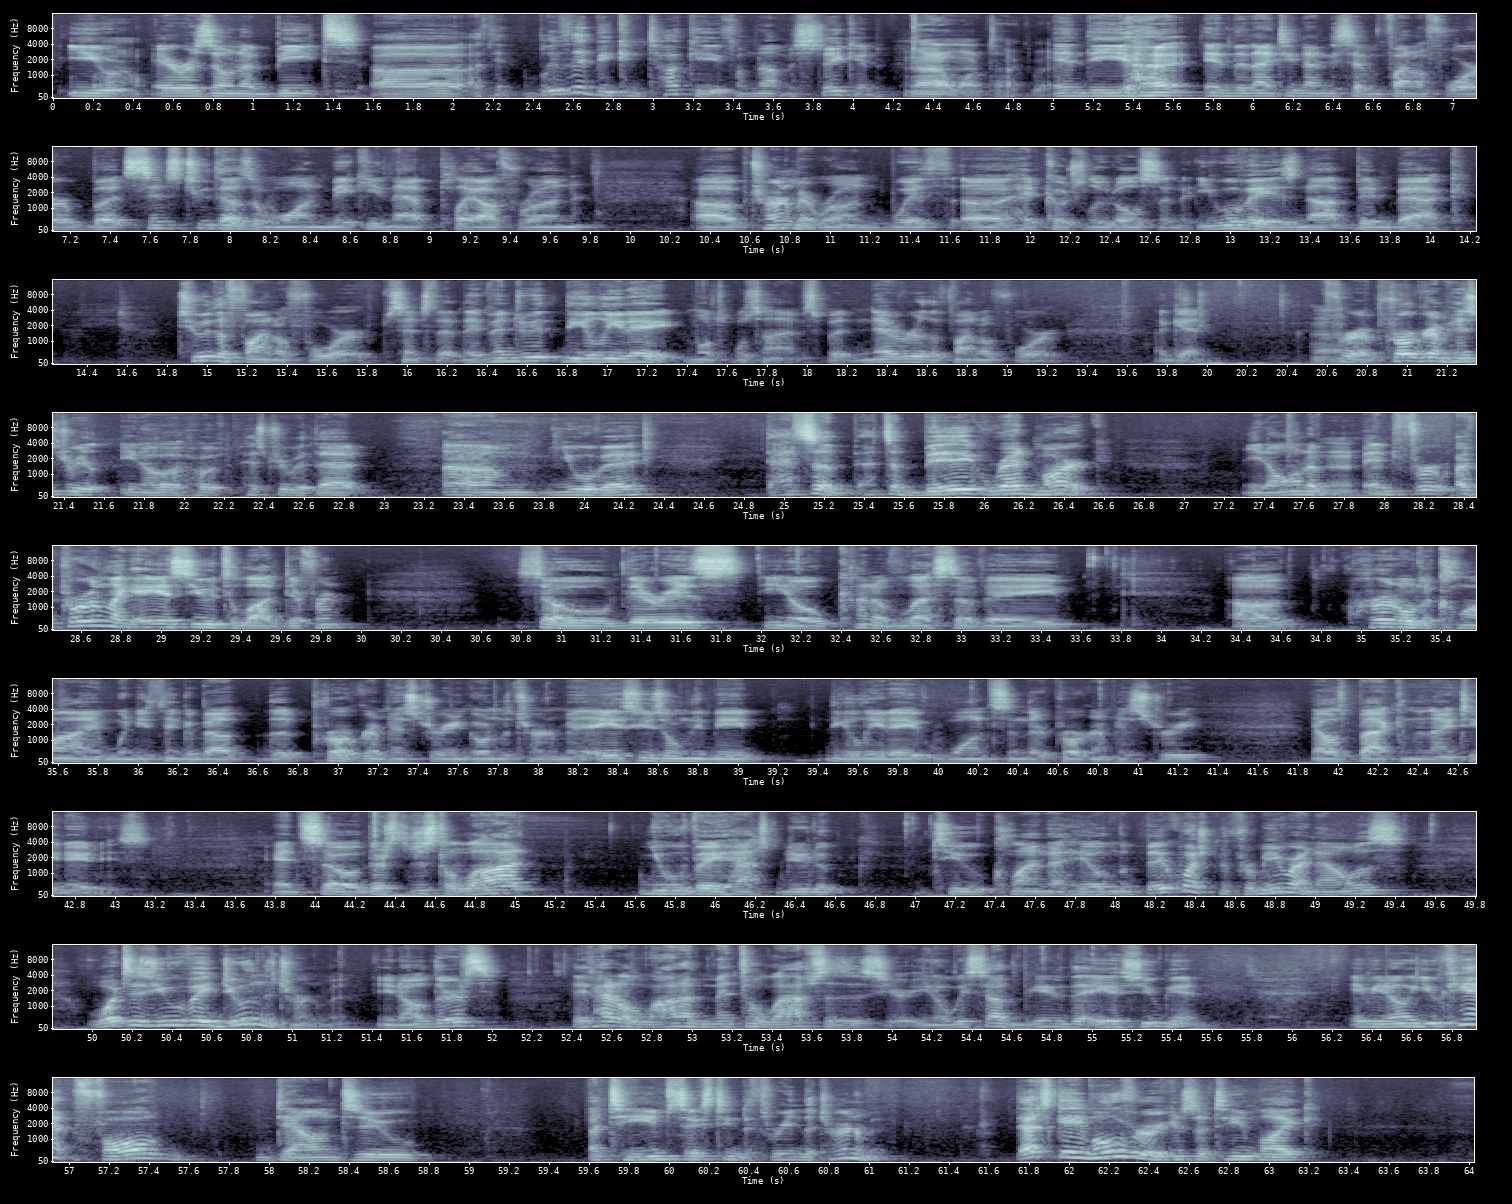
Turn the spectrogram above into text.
You, Wow. Arizona beat. Uh, I think I believe they beat Kentucky, if I'm not mistaken, I don't want to talk about it. in the uh, in the 1997 Final Four. But since 2001, making that playoff run, uh, tournament run with uh, head coach Lute Olson, U of A has not been back to the Final Four since then. They've been to the Elite Eight multiple times, but never the Final Four again. For a program history, you know, a history with that um, U of A, that's a that's a big red mark. You know, on a, Mhm. and for a program like ASU, it's a lot different. So there is, you know, kind of less of a uh, hurdle to climb when you think about the program history and going to the tournament. ASU's only made the Elite Eight once in their program history. That was back in the 1980s. And so there's just a lot U of A has to do to to climb that hill. And the big question for me right now is, what does U of A do in the tournament? You know, there's they've had a lot of mental lapses this year. You know, we saw at the beginning of the ASU game. If you know, you can't fall down to a team 16 to three in the tournament. That's game over against a team like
